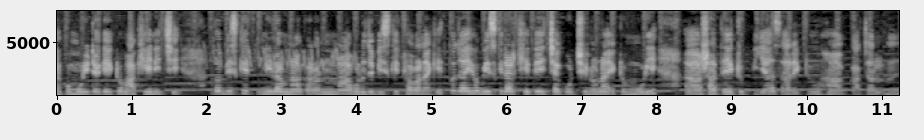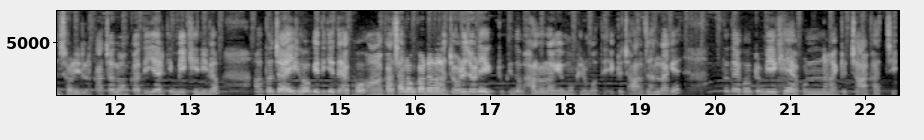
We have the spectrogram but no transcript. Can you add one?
দেখো মুড়িটাকে একটু মাখিয়ে নিচ্ছি। তো বিস্কিট নিলাম না, কারণ মা বলে যে বিস্কিট খাবা নাকি। তো যাই হোক, বিস্কিট আর খেতে ইচ্ছা করছিল না, একটু মুড়ি সাথে একটু পেঁয়াজ আর একটু কাঁচা সরি কাঁচা লঙ্কা দিয়ে আর কি মেখে নিলাম। তো যাই হোক, এদিকে দেখো কাঁচা লঙ্কাটা না জ্বরে জ্বরে একটু কিন্তু ভালো লাগে মুখের মধ্যে, একটু ঝাল ঝাল লাগে। তো দেখো একটু মেখে এখন না একটু চা খাচ্ছি।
